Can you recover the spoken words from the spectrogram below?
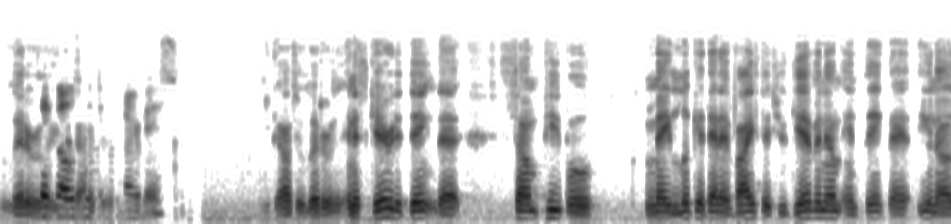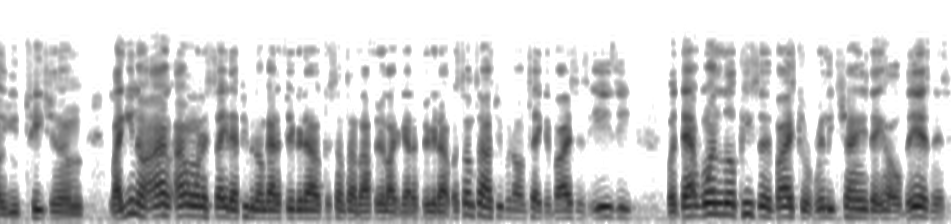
literally, that goes with to. the service. You got to literally, and it's scary to think that some people may look at that advice that you're giving them and think that you know you teaching them like you know I, I don't want to say that people don't got to figure it out because sometimes I feel like I got to figure it out but sometimes people don't take advice as easy but that one little piece of advice can really change their whole business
